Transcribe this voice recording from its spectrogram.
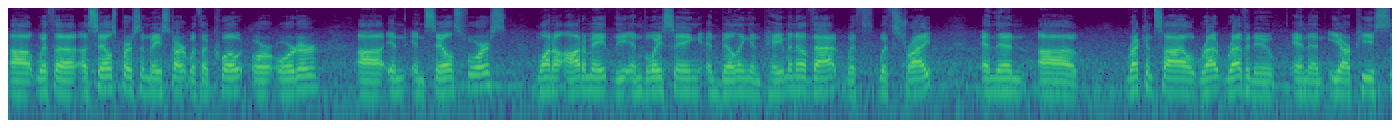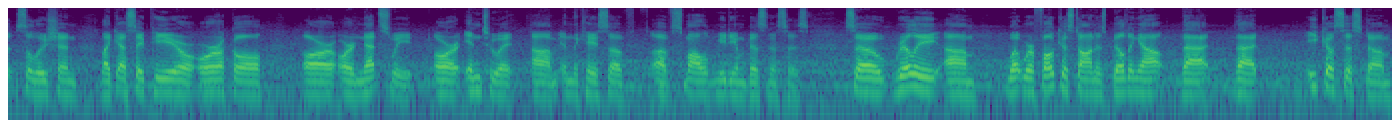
uh, with a, a, salesperson may start with a quote or order uh, in, in Salesforce, want to automate the invoicing and billing and payment of that with, with Stripe, and then uh, reconcile re revenue in an ERP solution like SAP or Oracle or, or NetSuite or Intuit um, in the case of, of small, medium businesses. So really, um, what we're focused on is building out that, that ecosystem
